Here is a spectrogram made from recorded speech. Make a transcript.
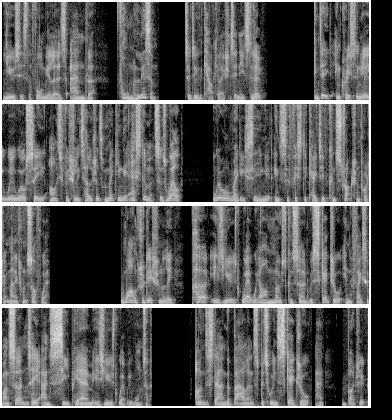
uses the formulas and the formalism to do the calculations it needs to do. Indeed, increasingly, we will see artificial intelligence making the estimates as well. We're already seeing it in sophisticated construction project management software. While traditionally PERT is used where we are most concerned with schedule in the face of uncertainty, and CPM is used where we want to understand the balance between schedule and budget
